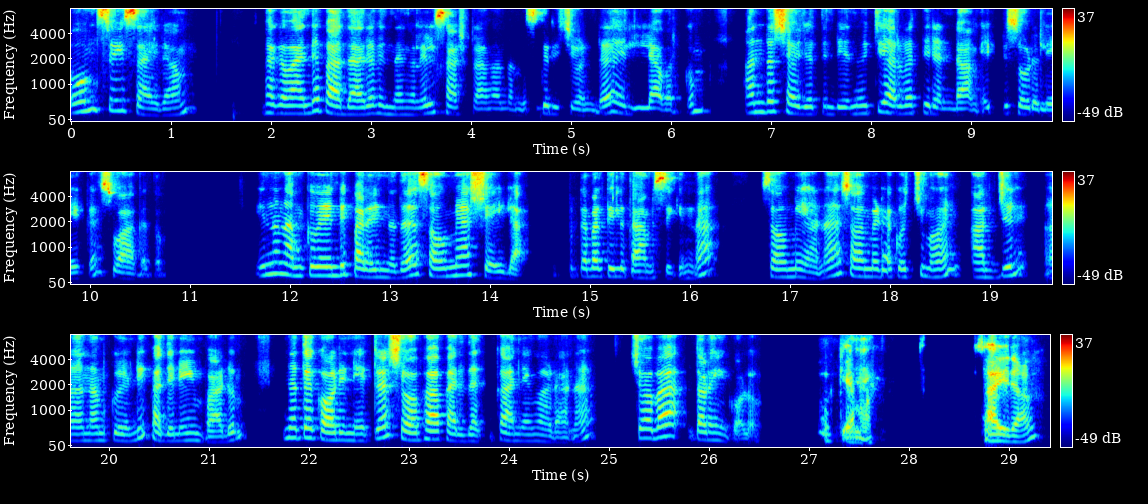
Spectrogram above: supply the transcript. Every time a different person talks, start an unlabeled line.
ഓം ശ്രീ സായിരാം. ഭഗവാന്റെ പാതാര ബിന്ദങ്ങളിൽ സാഷ്ടാംഗം നമസ്കരിച്ചുകൊണ്ട് എല്ലാവർക്കും അന്തശൗചത്തിന്റെ നൂറ്റി അറുപത്തിരണ്ടാം എപ്പിസോഡിലേക്ക് സ്വാഗതം. ഇന്ന് നമുക്ക് വേണ്ടി പറയുന്നത് സൗമ്യ ശൈല പുട്ടപർത്തിയിൽ താമസിക്കുന്ന സൗമ്യയാണ്. സൗമ്യയുടെ കൊച്ചുമോൻ അർജുൻ നമുക്ക് വേണ്ടി പതിനയും പാടും. ഇന്നത്തെ കോർഡിനേറ്റർ ശോഭ ഭരതൻ കാഞ്ഞങ്ങാടാണ്. ശോഭ തുടങ്ങിക്കോളൂ.
ഓക്കെ അമ്മ. സായിരാം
